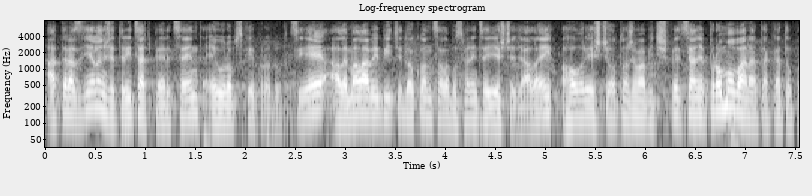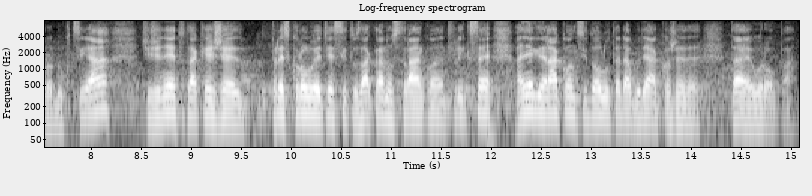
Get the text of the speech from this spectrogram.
a teraz nie len, že 30% európskej produkcie, ale mala by byť dokonca, lebo smernica ide ešte ďalej a hovorí ešte o tom, že má byť špeciálne promovaná takáto produkcia. Čiže nie je to také, že preskrolujete si tú základnú stránku na Netflixe a niekde na konci dolu teda bude akože tá Európa.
